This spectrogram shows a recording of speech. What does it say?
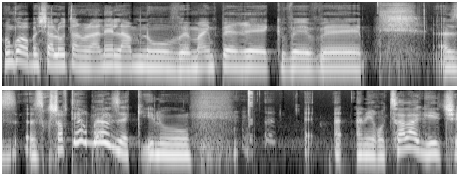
קודם כל הרבה שאלו אותנו לאן נעלמנו ומה עם פרק ו... ו... אז, אז חשבתי הרבה על זה, כאילו, אני רוצה להגיד ש,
